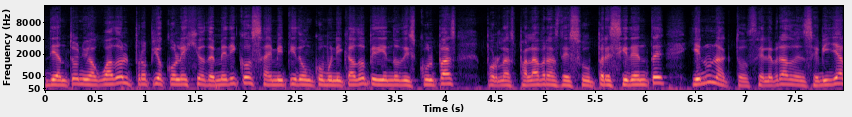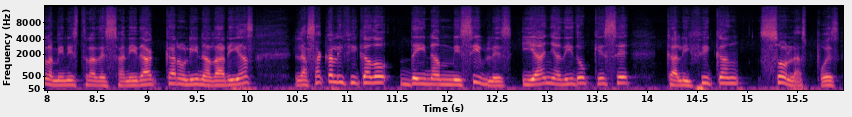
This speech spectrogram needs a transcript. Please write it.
de Antonio Aguado, el propio Colegio de Médicos ha emitido un comunicado pidiendo disculpas por las palabras de su presidente y en un acto celebrado en Sevilla, la ministra de Sanidad, Carolina Darias, las ha calificado de inadmisibles y ha añadido que se califican solas, pues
